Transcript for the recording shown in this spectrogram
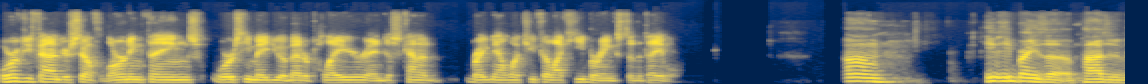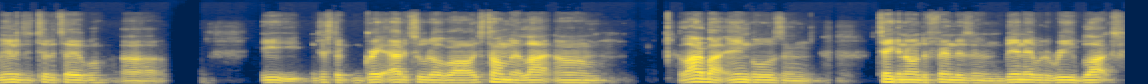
where have you found yourself learning things? Where's he made you a better player? And just kind of break down what you feel like he brings to the table. Um, he he brings a, positive energy to the table. Uh, he just a great attitude overall. He's taught me a lot, um, a lot about angles and taking on defenders and being able to read blocks,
